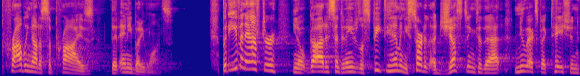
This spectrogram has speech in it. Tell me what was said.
Probably not a surprise that anybody wants. But even after, you know, God has sent an angel to speak to him and he started adjusting to that new expectation,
